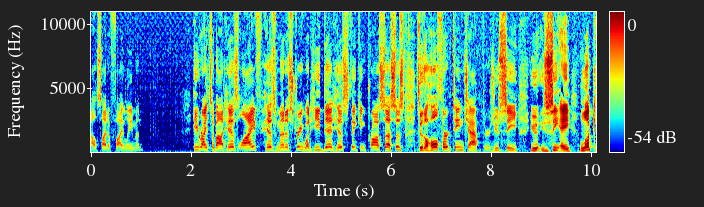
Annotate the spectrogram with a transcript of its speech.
outside of Philemon. He writes about his life, his ministry, what he did, his thinking processes through the whole 13 chapters. You see, you, you see a look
